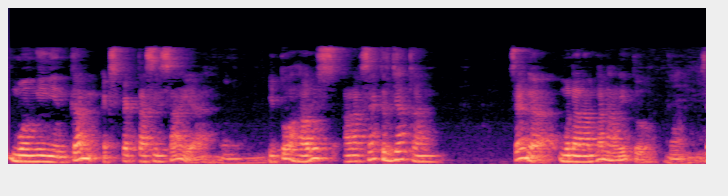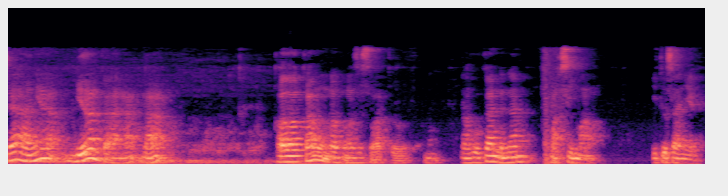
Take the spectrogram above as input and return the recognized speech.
menginginkan ekspektasi saya Hmm. itu harus anak saya kerjakan. Saya nggak menanamkan hal itu. Hmm. Saya hanya bilang ke anak, nah, kalau kamu melakukan sesuatu, lakukan dengan maksimal. Itu saja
